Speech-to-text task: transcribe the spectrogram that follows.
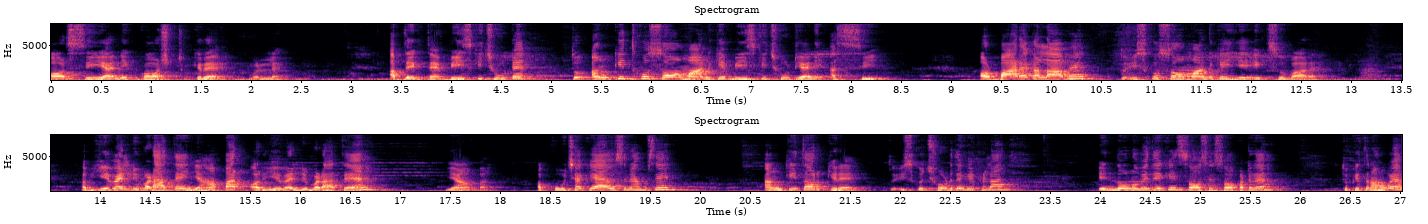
और सी यानी कॉस्ट क्रय मूल्य। अब देखते हैं, बीस की छूट है तो अंकित को सौ मान के बीस की छूट यानी अस्सी। और बारह का लाभ है तो इसको सौ मान के ये एक सौ बारह अब ये वैल्यू बढ़ाते हैं यहाँ पर और ये वैल्यू बढ़ाते हैं यहाँ पर। अब पूछा क्या है उसने हमसे? अंकित और क्रय। तो इसको छोड़ देंगे फ़िलहाल। इन दोनों में देखें, सौ से सौ कट गया। तो कितना हो गया?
